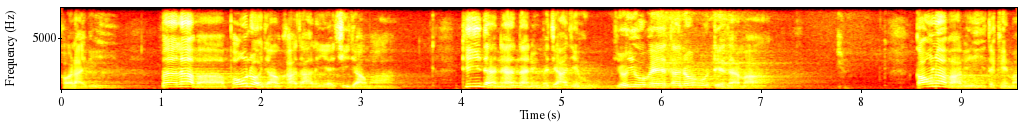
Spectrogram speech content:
ခေါ်လိုက်သည်။မှန်လားပါဖုံးတော်ကြောင့်ခါစားလျက်ရှိကြောင်းပါ။ ထီးတန်နန်းတန်တွေမကြားခြင်းဘူးရိုးရိုးပဲတန်တော်ကိုတင်စမ်းပါ။ကောင်းလာပါပြီတခင်မ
